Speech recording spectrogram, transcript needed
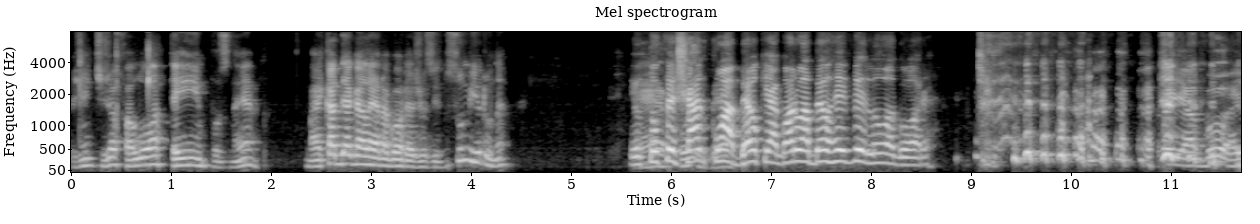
a gente já falou há tempos, né? Mas cadê a galera agora, Josino? Sumiram, né? Eu tô é, fechado com é. o Abel, que agora o Abel revelou agora. aí, boa, aí,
